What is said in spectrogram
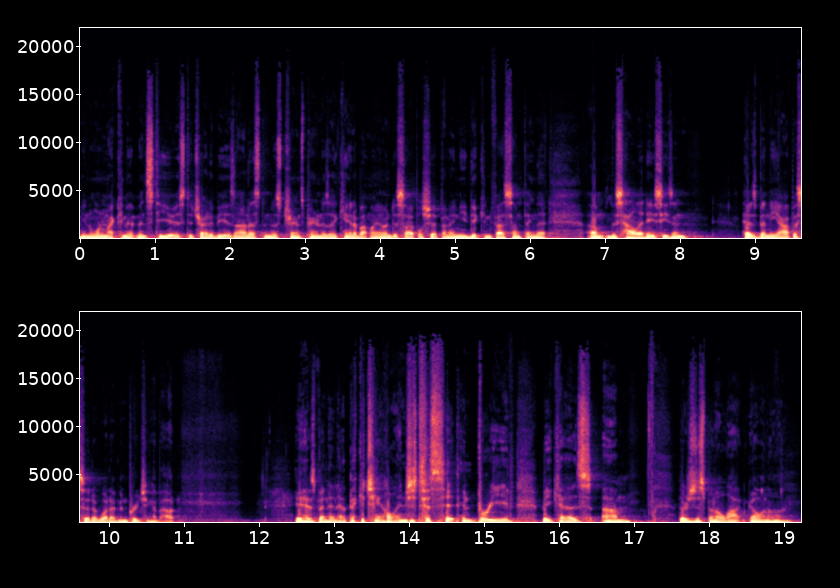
you know one of my commitments to you is to try to be as honest and as transparent as I can about my own discipleship. And I need to confess something that um, this holiday season has been the opposite of what I've been preaching about. It has been an epic challenge to sit and breathe because um, there's just been a lot going on.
